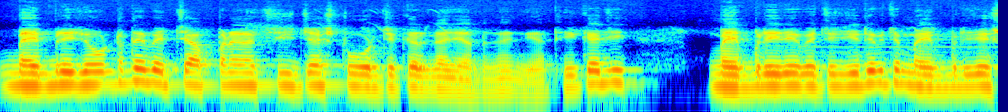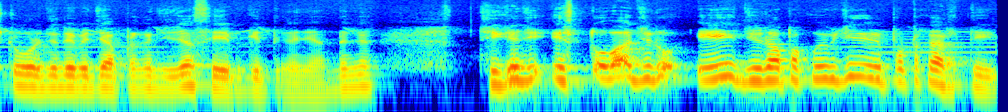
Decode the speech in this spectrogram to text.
ਮੈਮਰੀ ਯੂਨਿਟ ਦੇ ਵਿੱਚ ਆਪਣੀਆਂ ਚੀਜ਼ਾਂ ਸਟੋਰ ਚ ਕਰੀਆਂ ਜਾਂਦੀਆਂ ਹੈਗੀਆਂ, ਠੀਕ ਹੈ ਜੀ? ਮੈਮਰੀ ਦੇ ਵਿੱਚ, ਜਿਹਦੇ ਵਿੱਚ ਮੈਮਰੀ ਦੇ ਸਟੋਰੇਜ ਦੇ ਵਿੱਚ ਆਪਣੀਆਂ ਚੀਜ਼ਾਂ ਸੇਵ ਕੀਤੀਆਂ ਜਾਂਦੀਆਂ, ਠੀਕ ਹੈ ਜੀ? ਇਸ ਤੋਂ ਬਾਅਦ ਜਦੋਂ ਇਹ ਜਿਹੜਾ ਆਪਾਂ ਕੋਈ ਵੀ ਚੀਜ਼ ਰਿਪੋਰਟ ਕਰਤੀ,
